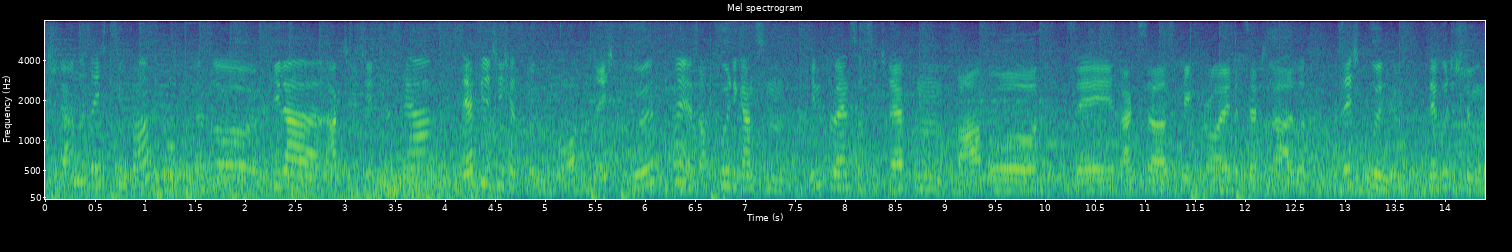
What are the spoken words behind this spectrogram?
Stand ist echt super. Also viele Aktivitäten bisher. Sehr viele T-Shirts wurden geworfen, echt cool. Ja, ist auch cool, die ganzen Influencer zu treffen. Varo, Zay, Raxas, Pinkroyd etc. Also ist echt cool hier. Sehr gute Stimmung.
